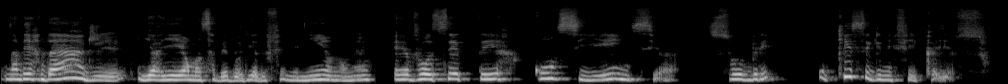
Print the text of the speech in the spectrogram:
na verdade, e aí é uma sabedoria do feminino, né, é você ter consciência sobre o que significa isso.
